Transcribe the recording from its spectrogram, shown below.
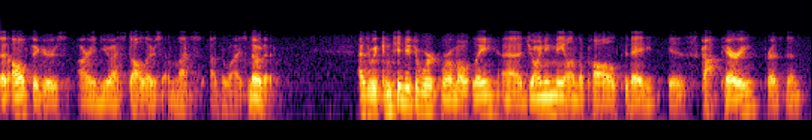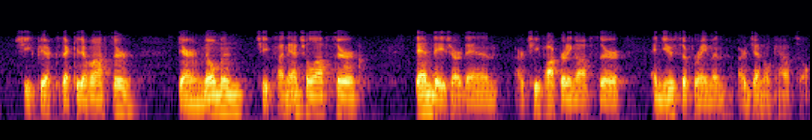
that all figures are in US dollars unless otherwise noted. As we continue to work remotely, uh, joining me on the call today is Scott Perry, President, Chief Executive Officer, Darren Millman, Chief Financial Officer, Dan Desjardins, our Chief Operating Officer, and Yousef Rehman, our General Counsel.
